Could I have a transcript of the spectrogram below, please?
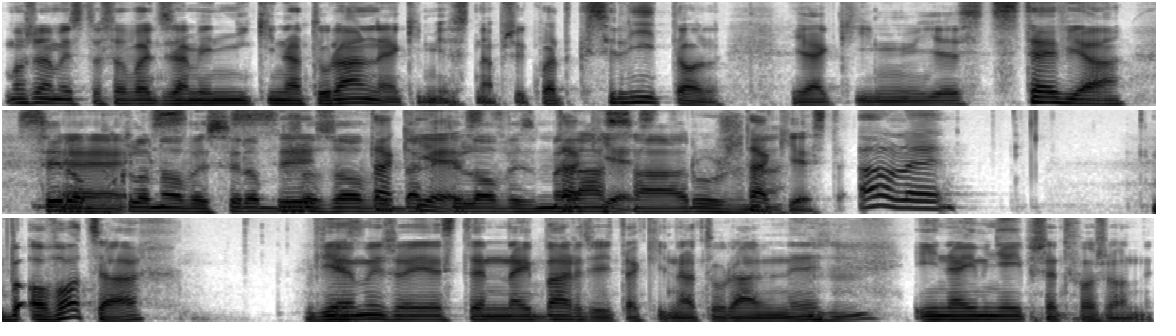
Możemy stosować zamienniki naturalne, jakim jest na przykład ksylitol, jakim jest stevia. Syrop e, klonowy, syrop sy brzozowy, tak daktylowy, z melasa, tak różne. Tak jest, ale w owocach wiemy, jest... że jest ten najbardziej taki naturalny mhm. i najmniej przetworzony.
